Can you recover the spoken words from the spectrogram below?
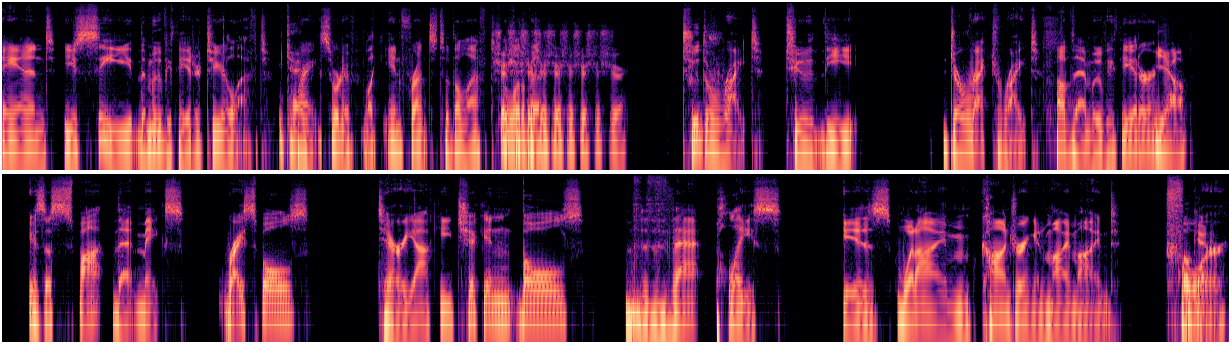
and you see the movie theater to your left, Okay. right, sort of like in front to the left Sure, a little sure, bit. sure, sure, sure, sure, sure. To the right, to the direct right of that movie theater, Yeah. is a spot that makes rice bowls, teriyaki chicken bowls. That place is what I'm conjuring in my mind for Okay.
